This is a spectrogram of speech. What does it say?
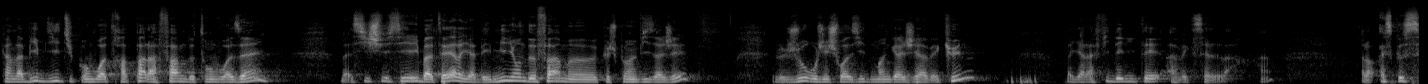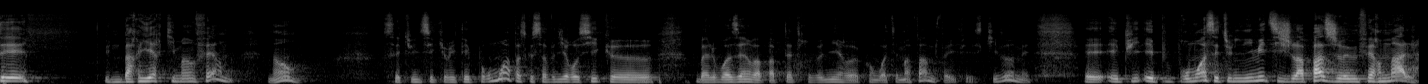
Quand la Bible dit tu convoiteras pas la femme de ton voisin, ben, si je suis célibataire, il y a des millions de femmes euh, que je peux envisager. Le jour où j'ai choisi de m'engager avec une, ben, il y a la fidélité avec celle-là. Hein. Alors, est-ce que c'est une barrière qui m'enferme? Non c'est une sécurité pour moi, parce que ça veut dire aussi que ben, le voisin ne va pas peut-être venir euh, convoiter ma femme, il fait ce qu'il veut. Mais... Et, puis, et pour moi, c'est une limite, si je la passe, je vais me faire mal.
